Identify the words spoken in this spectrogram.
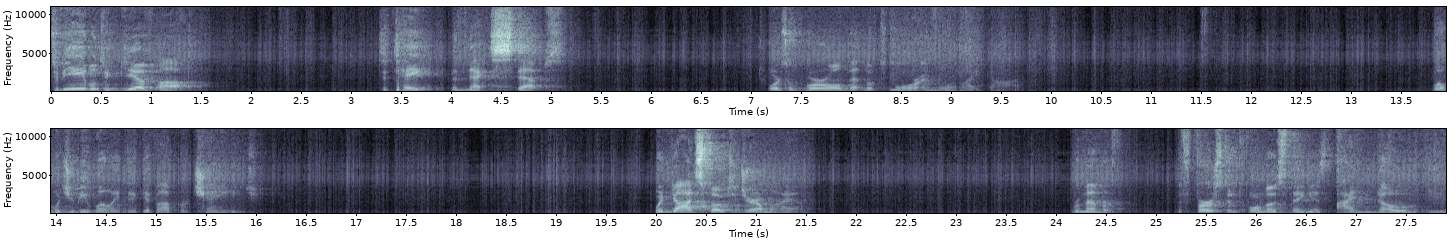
To be able to give up? to take the next steps towards a world that looks more and more like God. What would you be willing to give up or change? When God spoke to Jeremiah, remember, the first and foremost thing is, I know you.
